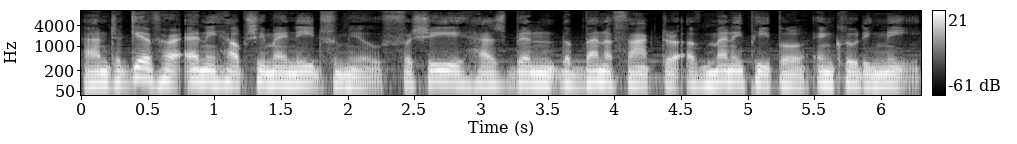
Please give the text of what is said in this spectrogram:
and to give her any help she may need from you, for she has been the benefactor of many people, including me.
